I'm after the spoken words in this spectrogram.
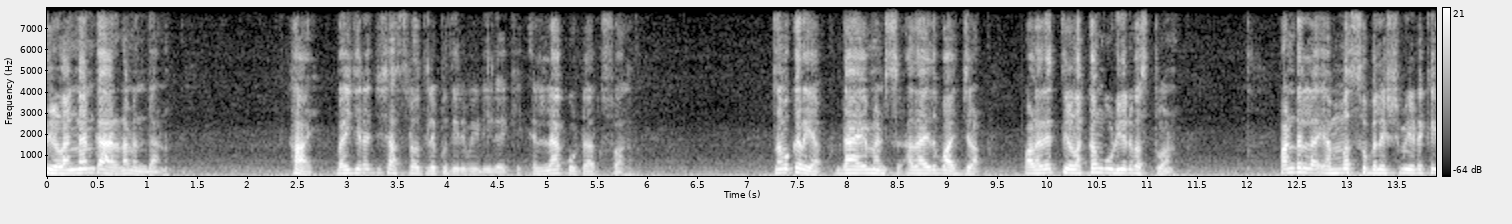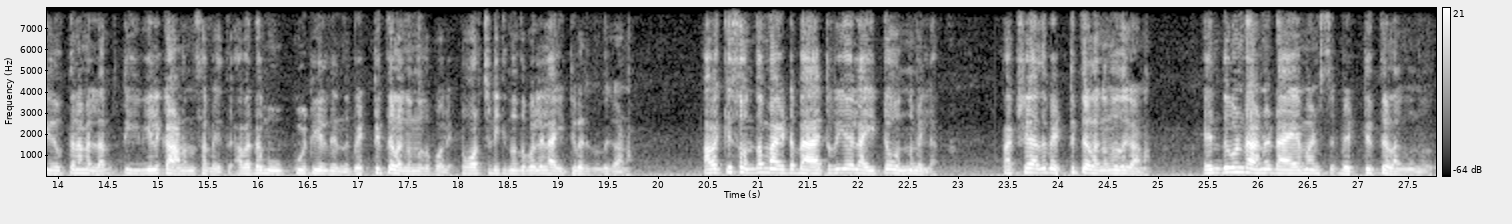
തിളങ്ങാൻ കാരണം എന്താണ്? ഹായ് വൈദ്യരാജ്യ ശാസ്ത്രത്തിലെ പുതിയൊരു വീഡിയോയിലേക്ക് എല്ലാ കൂട്ടുകാർക്കും സ്വാഗതം. നമുക്കറിയാം ഡയമണ്ട്സ് അതായത് വജ്രം വളരെ തിളക്കം കൂടിയൊരു വസ്തുവാണ്. പണ്ടല്ല എം എസ് സുബലക്ഷ്മിയുടെ കീർത്തനമെല്ലാം ടി വിയിൽ കാണുന്ന സമയത്ത് അവരുടെ മൂക്കൂറ്റിയിൽ നിന്ന് വെട്ടിത്തിളങ്ങുന്നത് പോലെ ടോർച്ചടിക്കുന്നത് പോലെ ലൈറ്റ് വരുന്നത് കാണാം. അവയ്ക്ക് സ്വന്തമായിട്ട് ബാറ്ററിയോ ലൈറ്റോ ഒന്നുമില്ല. പക്ഷേ അത് വെട്ടിത്തിളങ്ങുന്നത് കാണാം. എന്തുകൊണ്ടാണ് ഡയമണ്ട്സ് വെട്ടിത്തിളങ്ങുന്നത്?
